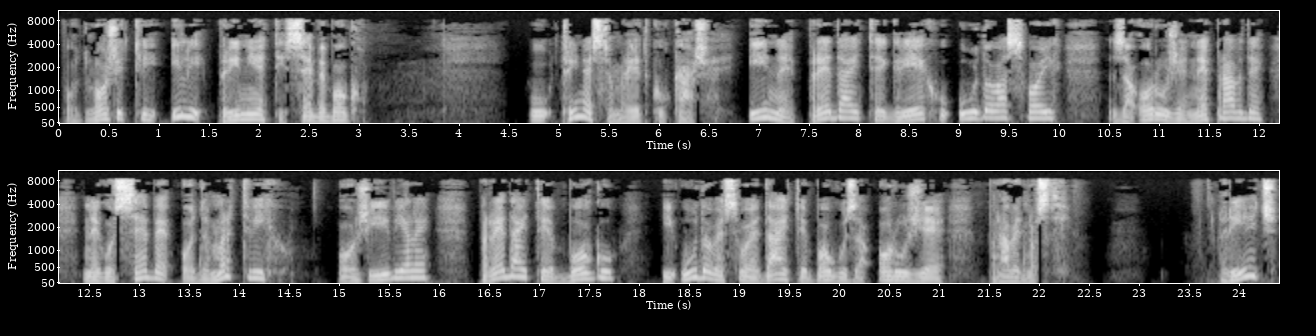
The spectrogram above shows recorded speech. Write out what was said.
podložiti ili prinijeti sebe Bogu. U 13. redku kaže, i ne predajte grijehu udova svojih za oružje nepravde, nego sebe od mrtvih oživjele, predajte Bogu i udove svoje dajte Bogu za oružje pravednosti. Riječ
